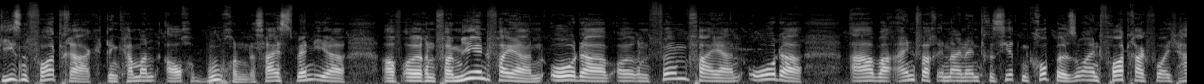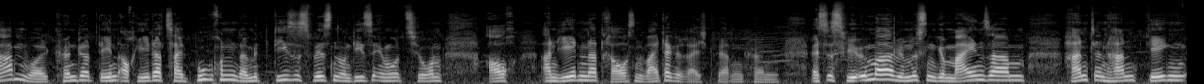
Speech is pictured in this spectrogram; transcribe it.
Diesen Vortrag, den kann man auch buchen. Das heißt, wenn ihr auf euren Familienfeiern oder euren Firmenfeiern oder aber einfach in einer interessierten Gruppe so einen Vortrag für euch haben wollt, könnt ihr den auch jederzeit buchen, damit dieses Wissen und diese Emotionen auch an jeden da draußen weitergereicht werden können. Es ist wie immer, wir müssen gemeinsam Hand in Hand gegen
